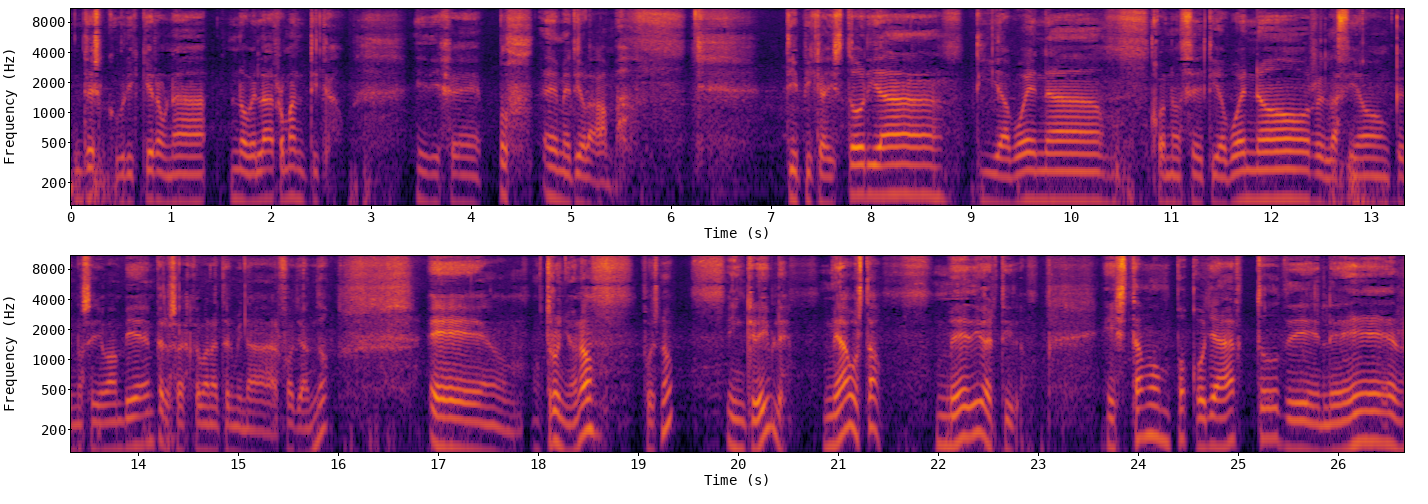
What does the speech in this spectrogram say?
descubrí que era una novela romántica y dije, he metido la gamba. Típica historia, tía buena, conoce tío bueno, relación que no se llevan bien, pero sabes que van a terminar follando. Eh, truño, ¿no? Pues no, increíble, me ha gustado, me he divertido estaba un poco ya harto de leer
